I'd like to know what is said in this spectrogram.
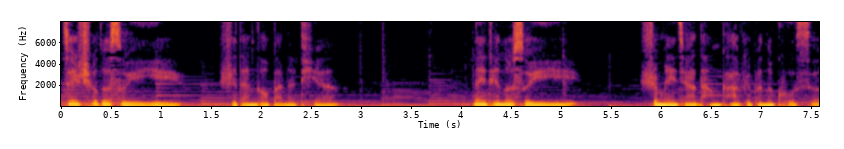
最初的苏依依是蛋糕般的甜。那天的苏依依。是没加糖咖啡般的苦涩。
